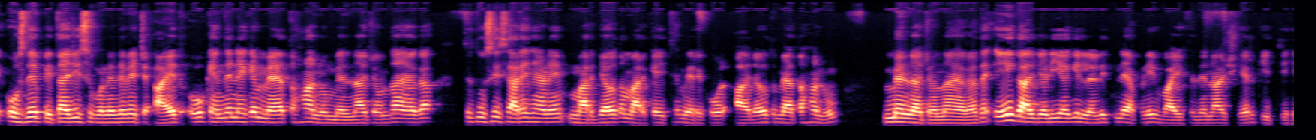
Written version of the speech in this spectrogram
ਕਿ ਉਸ ਦੇ ਪਿਤਾ ਜੀ ਸੁਪਨੇ ਦੇ ਵਿੱਚ ਆਏ ਤੇ ਉਹ ਕਹਿੰਦੇ ਨੇ ਕਿ ਮੈਂ ਤੁਹਾਨੂੰ ਮਿਲਣਾ ਚਾਹੁੰਦਾ ਹੈਗਾ ਤੇ ਤੁਸੀਂ ਸਾਰੇ ਜਾਣੇ ਮਰ ਜਾਓ ਤਾਂ ਮਰ ਕੇ ਇੱਥੇ ਮੇਰੇ ਕੋਲ ਆ ਜਾਓ ਤੇ ਮੈਂ ਤੁਹਾਨੂੰ ਮਿਲਣਾ ਚਾਹੁੰਦਾ ਹੈਗਾ। ਤੇ ਇਹ ਗੱਲ ਜਿਹੜੀ ਹੈਗੀ ਲਲਿਤ ਨੇ ਆਪਣੀ ਵਾਈਫ ਦੇ ਨਾਲ ਸ਼ੇਅਰ ਕੀਤੀ।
